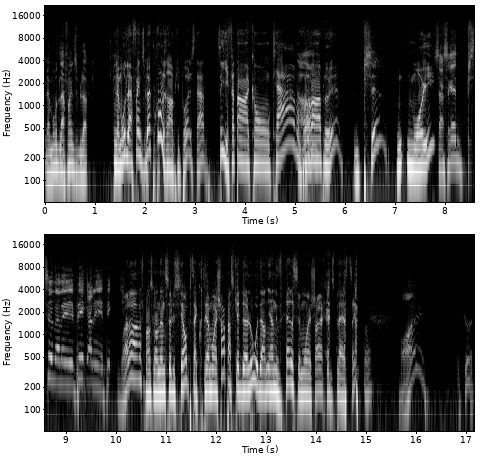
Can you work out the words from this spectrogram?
Le mot de la fin du bloc. Le mot de la fin du bloc, pourquoi on le remplit pas, le stade? Tu sais, il est fait en concave, on peut le ah. remplir. Une piscine? oui. Ça serait une piscine olympique olympique. Voilà, je pense qu'on a une solution. Puis ça coûterait moins cher parce que de l'eau, aux dernières nouvelles, c'est moins cher que du plastique. ouais. Écoute.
